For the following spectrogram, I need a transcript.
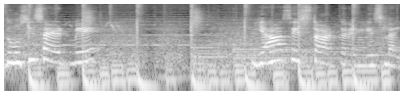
दूसरी साइड में यहाँ से स्टार्ट करेंगे सिलाई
